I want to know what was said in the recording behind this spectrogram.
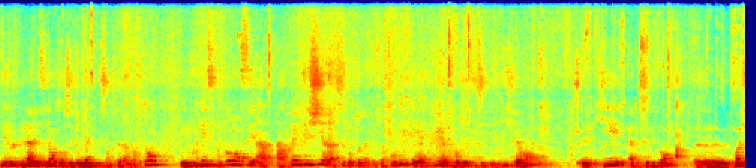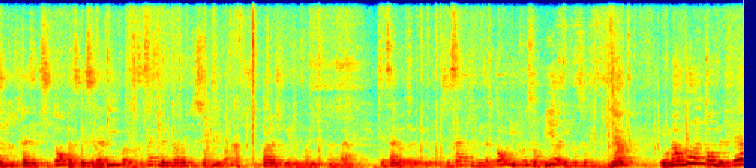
développer la résilience dans ces domaines qui sont très importants. Et vous, vous commencez à, réfléchir à ce dont on a besoin pour vivre et à créer un projet de société différent euh, qui est absolument, euh, moi je trouve très excitant parce que c'est la vie, c'est ça qui va nous permettre de survivre. Je ne suis pas à jouer les enfin, voilà. C'est ça, ça qui nous attend, il faut survivre, il faut survivre bien. Et on a encore le temps de le faire.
